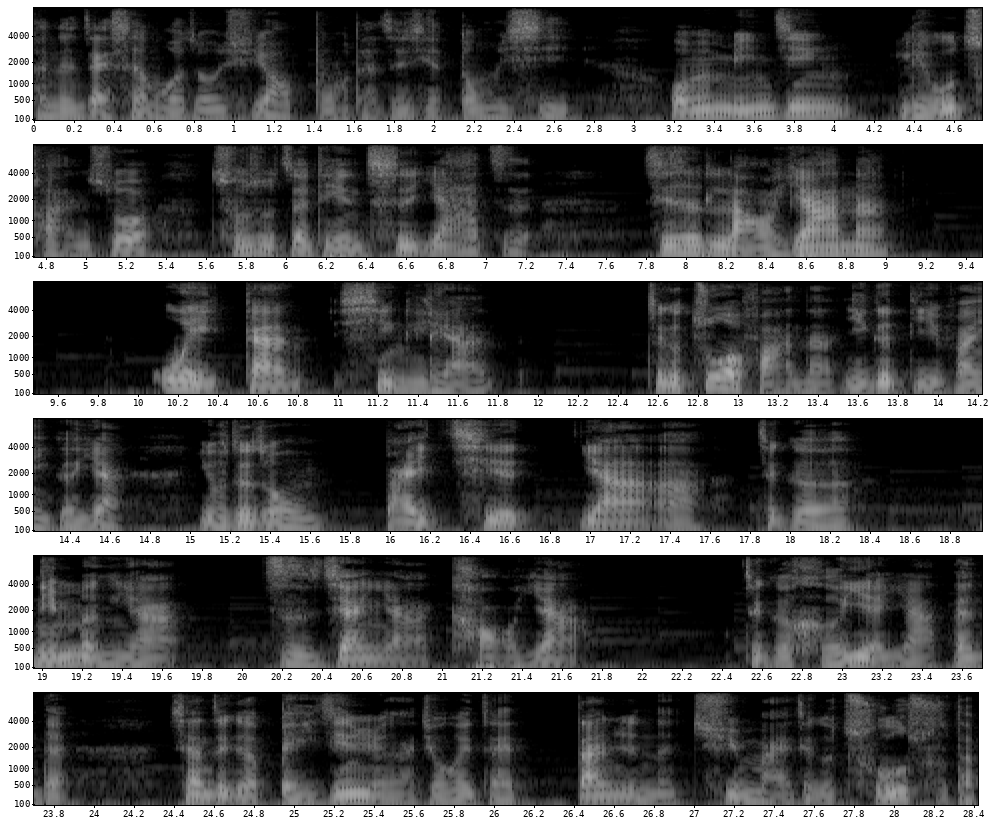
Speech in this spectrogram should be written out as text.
可能在生活中需要补的这些东西。我们民间流传说，处暑这天吃鸭子，其实老鸭呢，味甘性凉。这个做法呢，一个地方一个样，有这种白切鸭啊，这个柠檬鸭、紫姜鸭、烤鸭，这个荷叶鸭等等。像这个北京人啊，就会在。当日呢，去买这个处暑的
